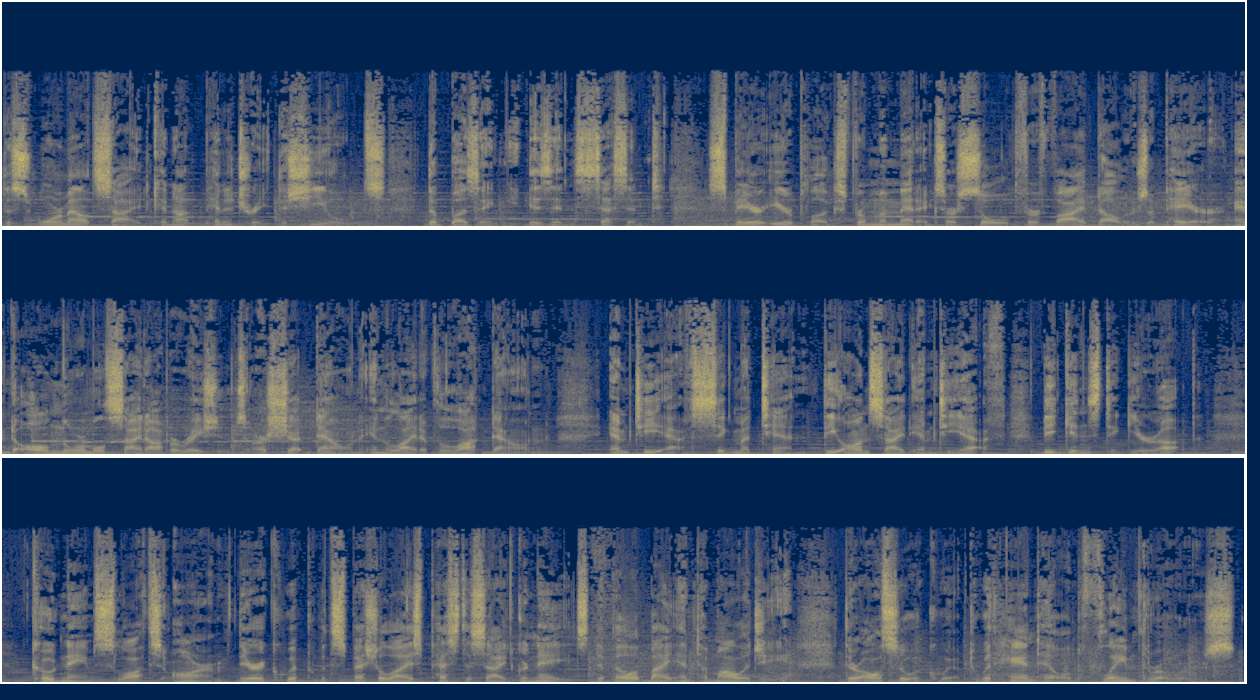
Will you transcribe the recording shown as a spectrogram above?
The swarm outside cannot penetrate the shields. The buzzing is incessant. Spare earplugs from Memetics are sold for $5 a pair, and all normal site operations are shut down in light of the lockdown. MTF Sigma 10, the on site MTF, begins to gear up. Codenamed Sloth's Arm, they're equipped with specialized pesticide grenades developed by entomology. They're also equipped with handheld flamethrowers.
